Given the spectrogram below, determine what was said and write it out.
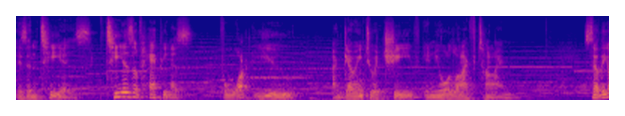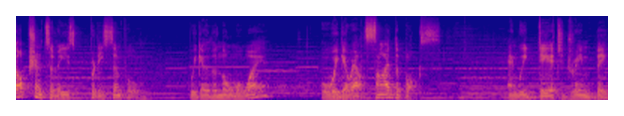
is in tears. Tears of happiness for what you are going to achieve in your lifetime. So the option to me is pretty simple. We go the normal way, or we go outside the box and we dare to dream big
